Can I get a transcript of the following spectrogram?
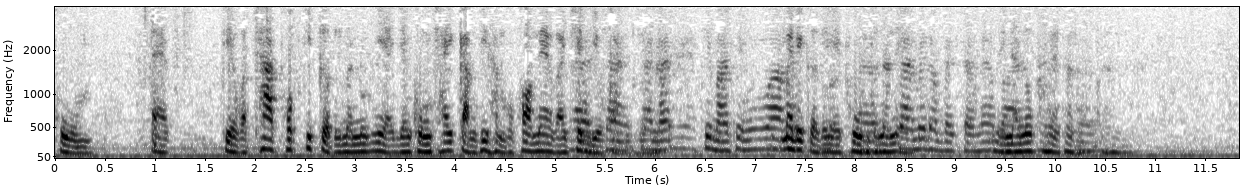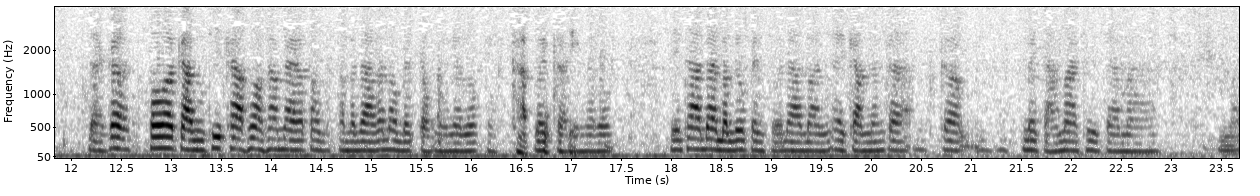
ภูมิ แต่ เกี่ยวกับชาติภพที่เกิดเป็นมนุษย์เนี่ยยังคงใช้กรรมที่ทำกับพ่อแม่ไว้เช่นเดียวกันใช่ไหมที่หมายถึงว่าไม่ได้เกิดในภูมิเท่านั้นเองใช่ไม่ต้องไปเกิดในนรกเลยครับแต่ก็เพราะว่ากรรมที่ฆ่าพ่อฆ่าแม่ก็ต้องธรรมดาก็ต้องไปตกในนรกเลยเกิดในนรกนี่ถ้าได้บรรลุเป็นโสดาบันไอ้กรรมนั้นก็ก็ไม่สามารถที่จะมามา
